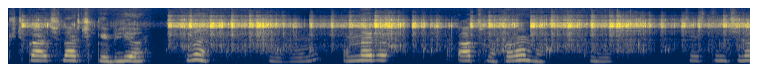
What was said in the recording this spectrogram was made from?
küçük ağaçlar çıkıyor biliyor. Değil mi? Hı hı. Onları atma tamam mı? Tamam. Chest'in içine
